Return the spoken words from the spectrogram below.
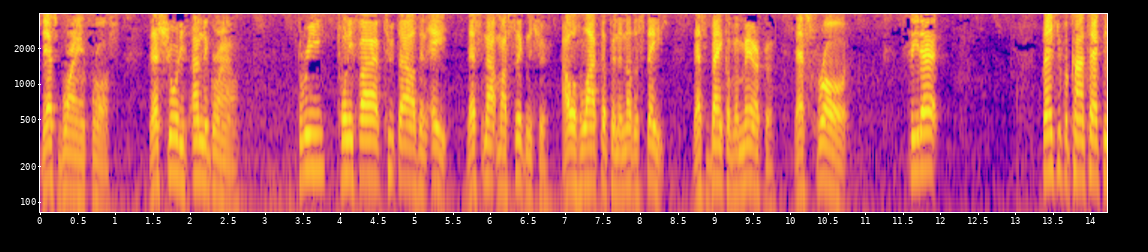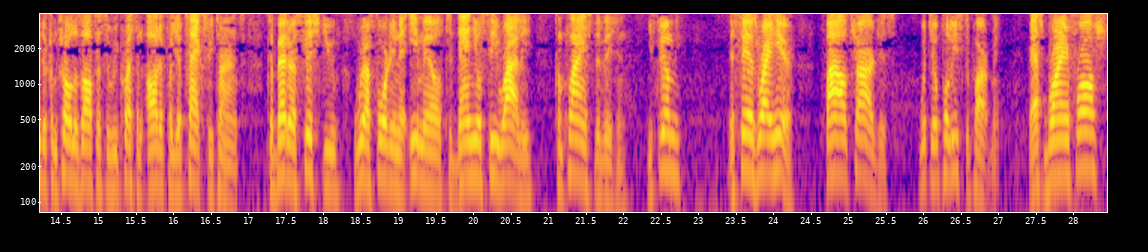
That's Brian Frosh. That's Shorty's Underground. 325 2008. That's not my signature. I was locked up in another state. That's Bank of America. That's fraud. See that? Thank you for contacting the Controller's Office to request an audit for your tax returns. To better assist you, we're affording an email to Daniel C. Riley, Compliance Division. You feel me? It says right here, file charges with your police department. That's Brian Frosh.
